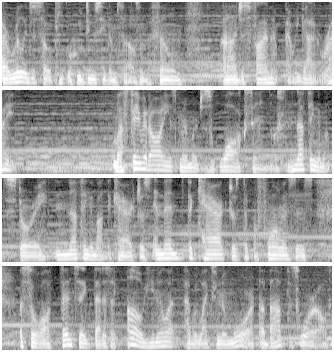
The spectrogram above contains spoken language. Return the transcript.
I really just hope people who do see themselves in the film uh, just find that, that we got it right. My favorite audience member just walks in, knows nothing about the story, nothing about the characters, and then the characters, the performances are so authentic that it's like, oh, you know what? I would like to know more about this world.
